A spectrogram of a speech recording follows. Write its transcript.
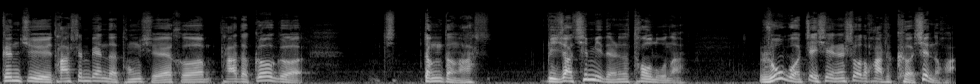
根据他身边的同学和他的哥哥等等啊，比较亲密的人的透露呢。如果这些人说的话是可信的话，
